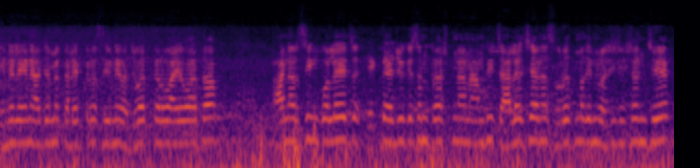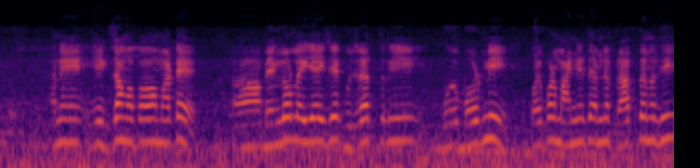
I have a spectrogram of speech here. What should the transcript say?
એને લઈને આજે અમે કલેક્ટરશ્રીને રજૂઆત કરવા આવ્યા હતા. આ નર્સિંગ કોલેજ એકતા એજ્યુકેશન ટ્રસ્ટના નામથી ચાલે છે અને સુરતમાં તેનું રજિસ્ટ્રેશન છે. અને એ એક્ઝામ અપાવવા માટે બેંગ્લોર લઈ જાય છે. ગુજરાતની બોર્ડની કોઈ પણ માન્યતા એમને પ્રાપ્ત નથી.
